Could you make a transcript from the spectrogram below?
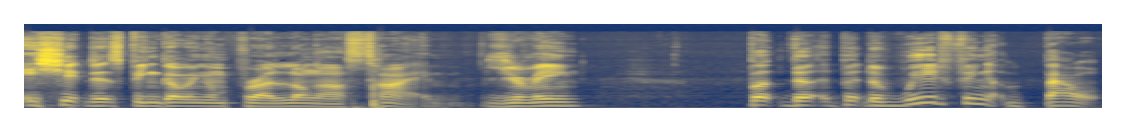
it's shit that's been going on for a long ass time. You know what I mean? But the but the weird thing about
